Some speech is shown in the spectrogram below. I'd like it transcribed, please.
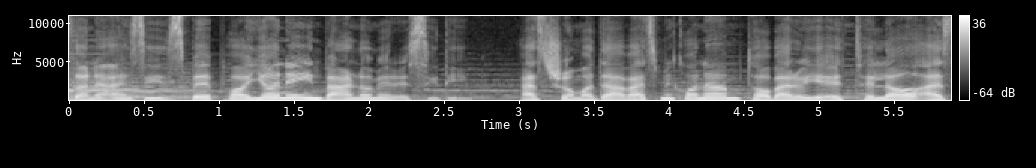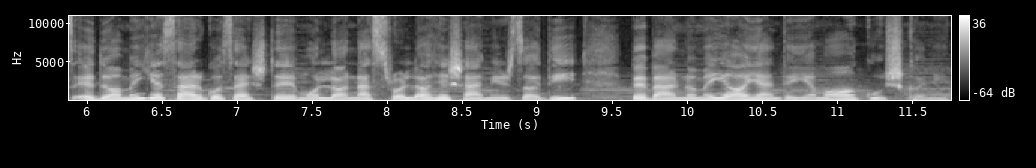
دوستان عزیز به پایان این برنامه رسیدیم از شما دعوت می کنم تا برای اطلاع از ادامه سرگذشت ملا نصرالله شهمیرزادی به برنامه آینده ما گوش کنید.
